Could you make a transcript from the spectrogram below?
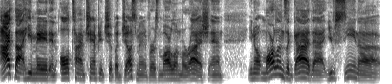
I thought he made an all time championship adjustment versus Marlon Moraes. And, you know, Marlon's a guy that you've seen, uh,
